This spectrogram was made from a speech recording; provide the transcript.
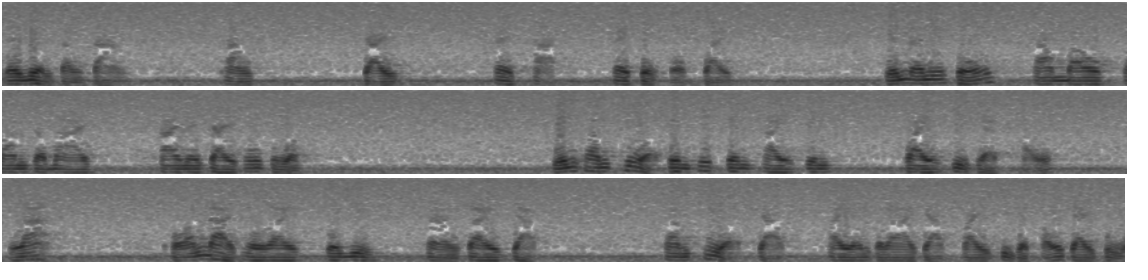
ในเรื่องต่างๆ ทางใจให้ขาดให้ตกออกไป เห็นอันนี้สงความเบาความสบายภายในใจของตัว เห็นความชั่วเป็นทุกข์เป็นภัยเป็นไฟที่แผดเผาละถอนได้เท่าไรก็ยิ่งห่างไกลจากความชั่วจากภัยอันตรายจากไฟที่จะเผาใจตัว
